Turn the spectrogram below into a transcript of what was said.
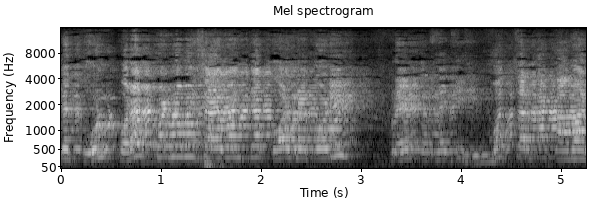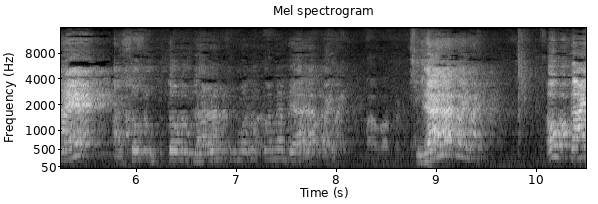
ते कोण परत फडणवीस साहेबांच्या कॉल रेकॉर्डिंग स्प्रेड करण्याची हिंमत करता कामा नये असं उत्तम उदाहरण तुम्हाला लोकांना द्यायला पाहिजे. द्यायला पाहिजे. अहो काय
